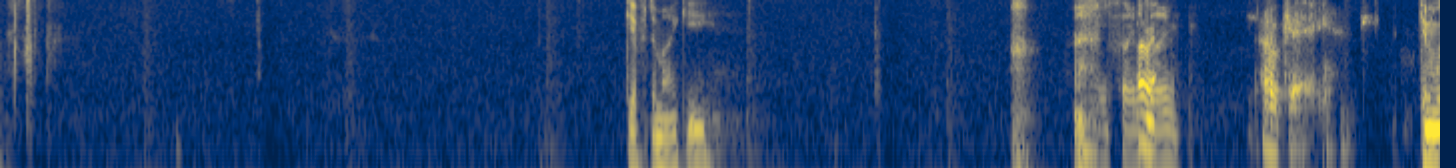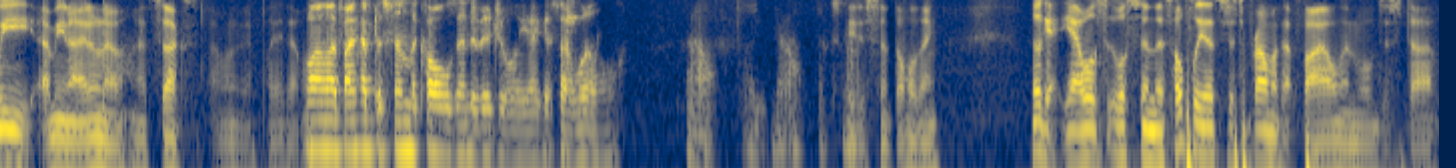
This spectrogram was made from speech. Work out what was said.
Gift to Mikey. Same All right. thing. Okay. Can we, I mean, I don't know. That sucks. I wanted to play that one. Well, if I have to send the calls individually, I guess I will. No, no, that's You just sent the whole thing. Okay, yeah, we'll we'll send this. Hopefully, that's just a problem with that file, and we'll just uh,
